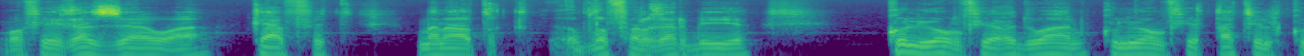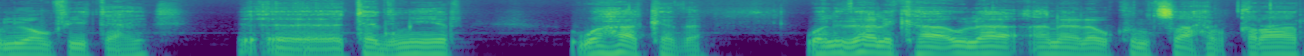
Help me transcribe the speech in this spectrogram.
وفي غزة وكافة مناطق الضفة الغربية. كل يوم في عدوان كل يوم في قتل كل يوم في آه، تدمير وهكذا. ولذلك هؤلاء أنا لو كنت صاحب قرار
